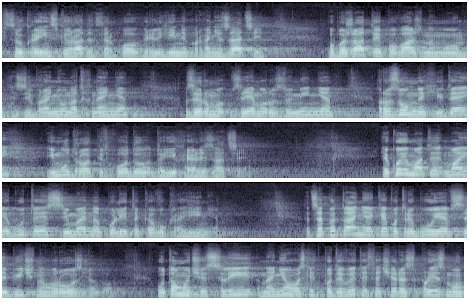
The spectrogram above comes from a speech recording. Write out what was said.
Всеукраїнської ради церков релігійних організацій побажати поважному зібранню натхнення, взаєморозуміння, розумних ідей і мудрого підходу до їх реалізації. Якою має бути сімейна політика в Україні? Це питання, яке потребує всебічного розгляду. У тому числі на нього слід подивитися через призму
